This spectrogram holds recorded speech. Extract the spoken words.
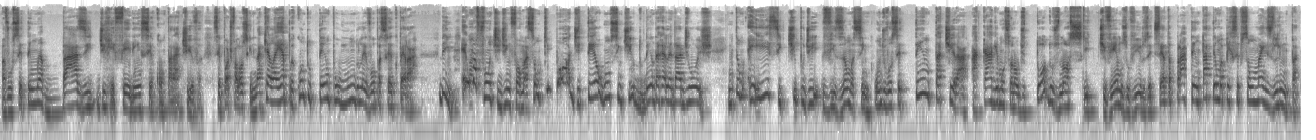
mas você tem uma base de referência comparativa. Você pode falar o seguinte: naquela época, quanto tempo o mundo levou para se recuperar? Bem, é uma fonte de informação que pode ter algum sentido dentro da realidade de hoje. Então é esse tipo de visão assim, onde você tenta tirar a carga emocional de todos nós que tivemos o vírus, etc, para tentar ter uma percepção mais limpa.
